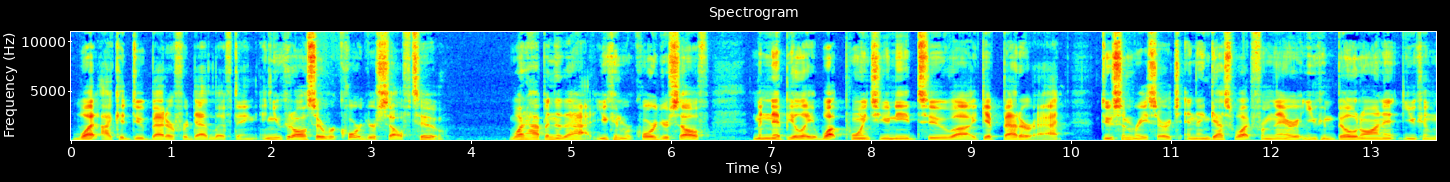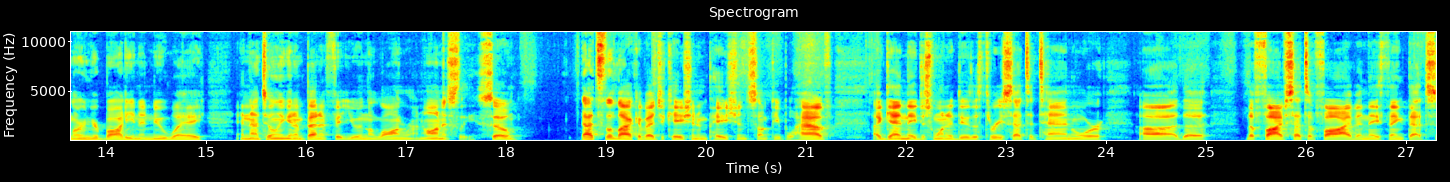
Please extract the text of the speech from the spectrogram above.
what I could do better for deadlifting. And you could also record yourself too. What happened to that? You can record yourself, manipulate what points you need to uh, get better at, do some research, and then guess what? From there, you can build on it. You can learn your body in a new way, and that's only going to benefit you in the long run, honestly. So that's the lack of education and patience some people have. Again, they just want to do the three sets of 10 or uh, the the five sets of five, and they think that's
